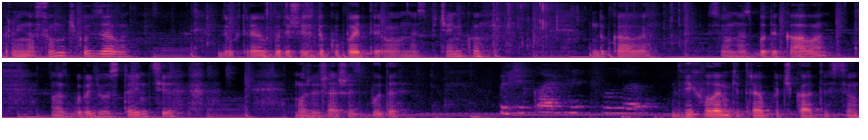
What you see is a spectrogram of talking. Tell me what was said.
Кароліна сумочку взяла. Вдруг треба буде щось докупити. О, у нас печенько до кави. Все, у нас буде кава. У нас будуть гостинці. Може ще щось буде. Почекай від хвилин. Дві хвилинки треба почекати, все.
